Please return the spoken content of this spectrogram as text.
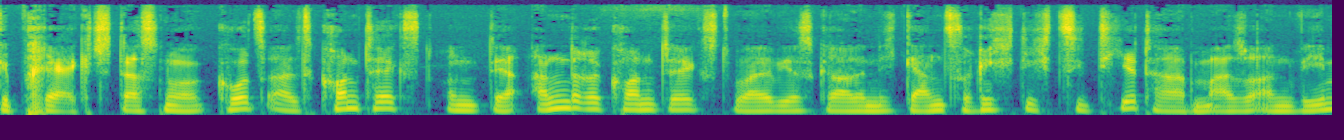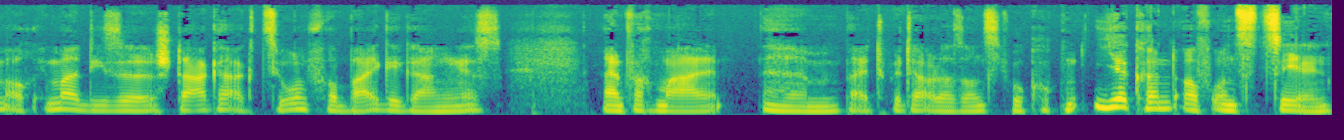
geprägt. Das nur kurz als Kontext und der andere Kontext, weil wir es gerade nicht ganz richtig zitiert haben, also an wem auch immer diese starke Aktion vorbeigegangen ist, einfach mal ähm, bei Twitter oder sonst wo gucken. Ihr könnt auf uns zählen.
